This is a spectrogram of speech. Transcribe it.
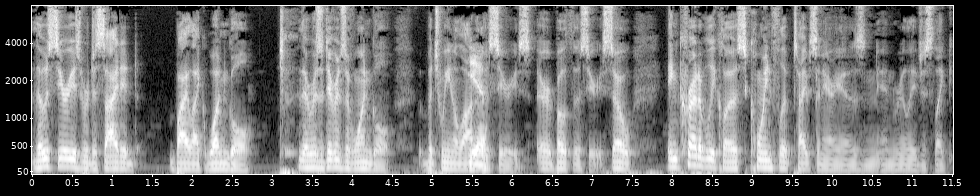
those series were decided by like one goal. there was a difference of one goal between a lot Yeah. of those series or both of those series. So incredibly close coin flip type scenarios and, and really just like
